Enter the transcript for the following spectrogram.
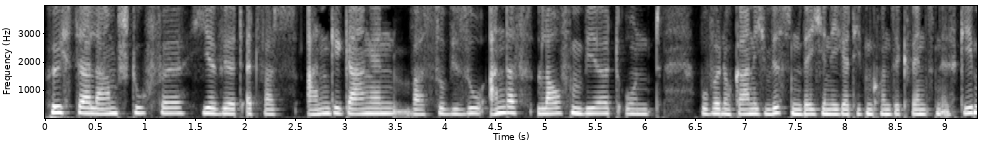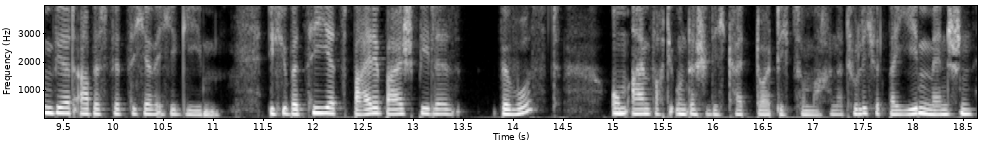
höchste Alarmstufe. Hier wird etwas angegangen, was sowieso anders laufen wird und wo wir noch gar nicht wissen, welche negativen Konsequenzen es geben wird, aber es wird sicher welche geben. Ich überziehe jetzt beide Beispiele bewusst, um einfach die Unterschiedlichkeit deutlich zu machen. Natürlich wird bei jedem Menschen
